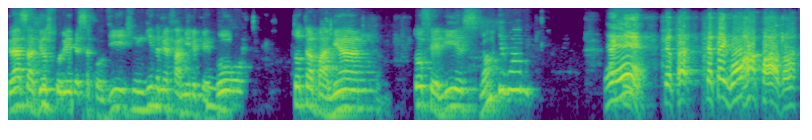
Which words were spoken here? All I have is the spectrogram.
graças a Deus curei dessa Covid, ninguém da minha família pegou, tô trabalhando, tô feliz. Vamos que vamos. É, você tá, você tá igual o rapaz lá.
